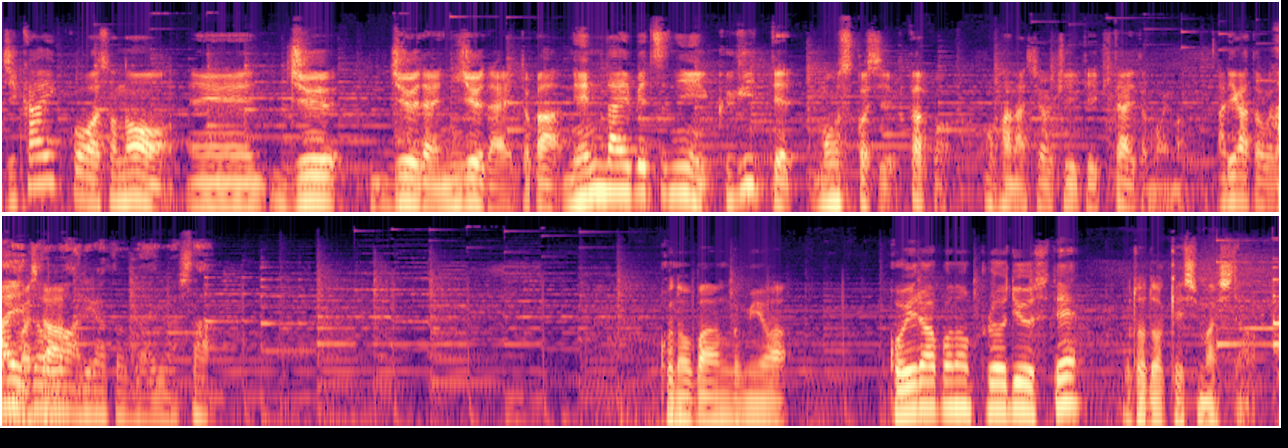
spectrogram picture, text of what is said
次回以降はその、えー、10、10代、20代とか年代別に区切ってもう少し深くお話を聞いていきたいと思います。ありがとうござはいい、ました。どうもありがとうございました。この番組は、声ラボのプロデュースでお届けしました。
